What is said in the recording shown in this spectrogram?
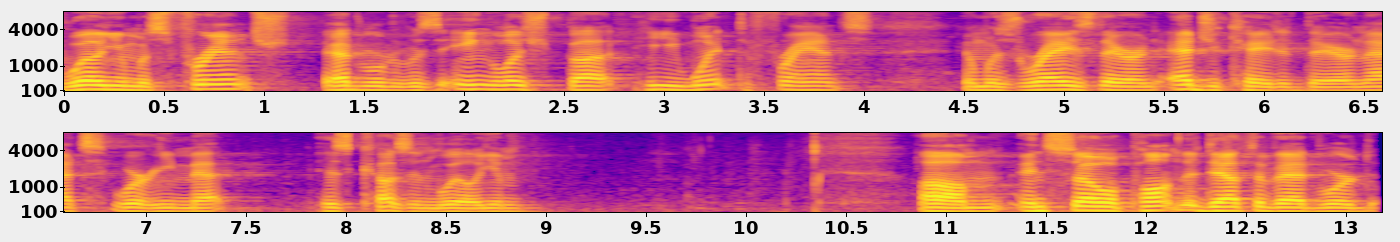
William was French, Edward was English, but he went to France and was raised there and educated there, and that's where he met his cousin William. Um, and so, upon the death of Edward,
